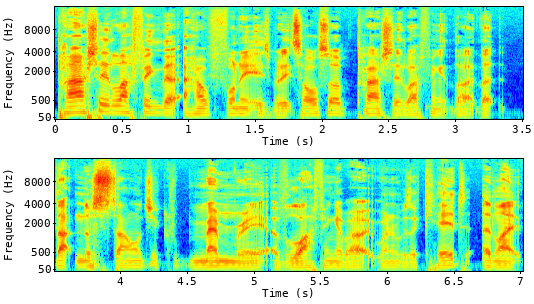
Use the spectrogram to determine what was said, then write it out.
partially laughing at how funny it is, but it's also partially laughing at like that that nostalgic memory of laughing about it when I was a kid, and like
